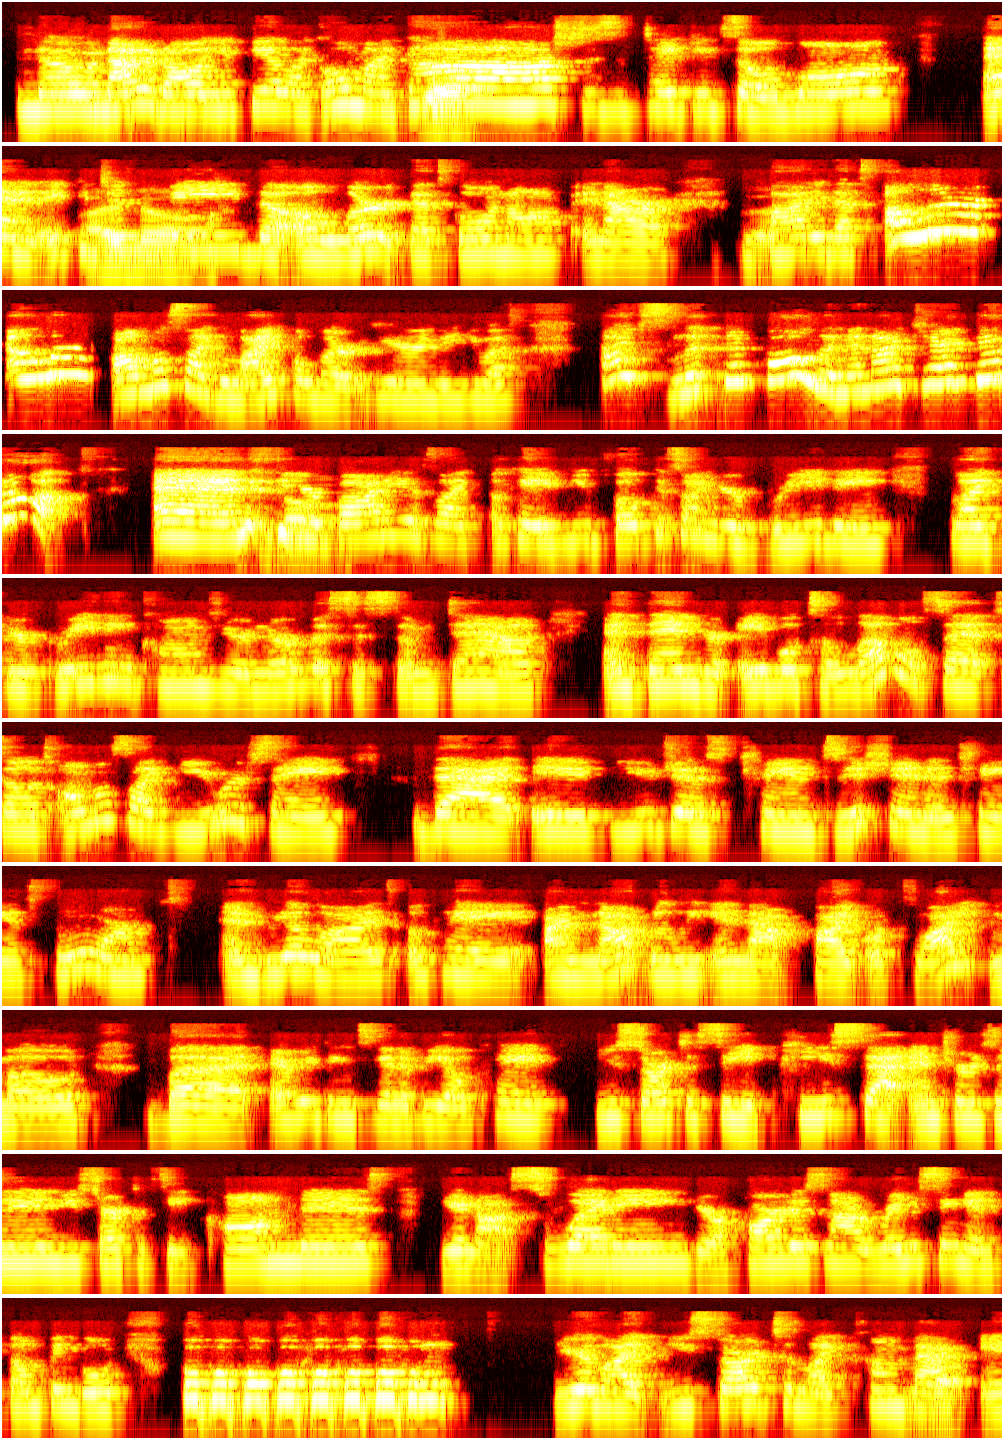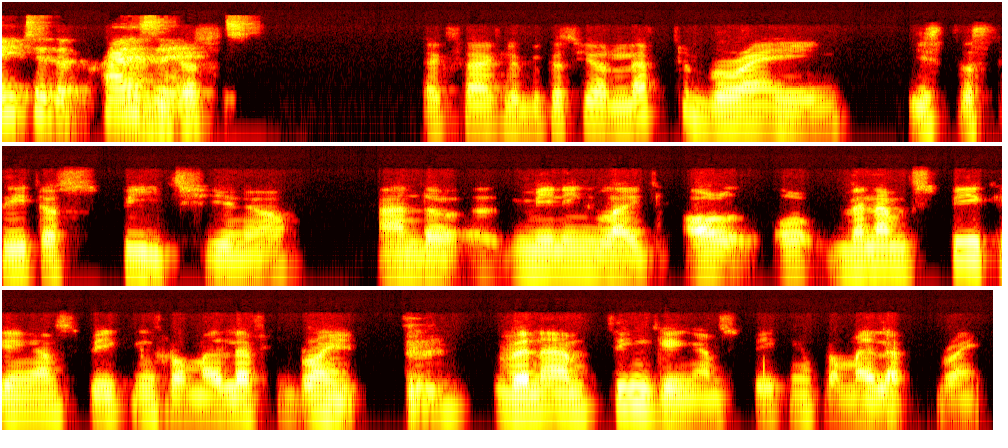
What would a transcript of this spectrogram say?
No, not at all. You feel like, oh my Yeah, gosh, this is taking so long. And it could just be the alert that's going off in our Uh, body that's alert, alert, almost like life alert here in the US. I've slipped and fallen and I can't get up. And your body is like, okay, if you focus on your breathing, like your breathing calms your nervous system down, and then you're able to level set. So it's almost like you were saying that if you just transition and transform and realize, okay, I'm not really in that fight or flight mode, but everything's going to be okay. You start to see peace that enters in. You start to see calmness. You're not sweating. Your heart is not racing and thumping, going boom, boom, boom, boom, boom, boom, boom, boom. You're like, you start to like come yeah, back into the yeah, present. because exactly because your left brain is the seat of speech, you know, and uh, meaning like all, when I'm speaking, I'm speaking from my left brain. When I'm thinking, I'm speaking from my left brain.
